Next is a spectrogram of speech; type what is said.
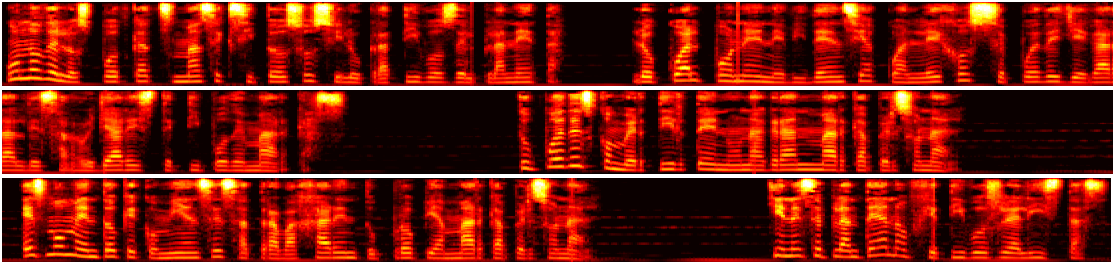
uno de los podcasts más exitosos y lucrativos del planeta, lo cual pone en evidencia cuán lejos se puede llegar al desarrollar este tipo de marcas. Tú puedes convertirte en una gran marca personal. Es momento que comiences a trabajar en tu propia marca personal. Quienes se plantean objetivos realistas,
